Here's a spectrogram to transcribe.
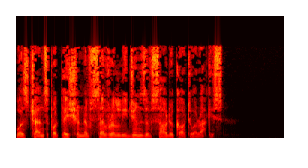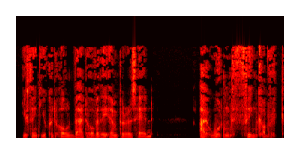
was transportation of several legions of Sardaukar to Arrakis. You think you could hold that over the Emperor's head? I wouldn't think of it.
